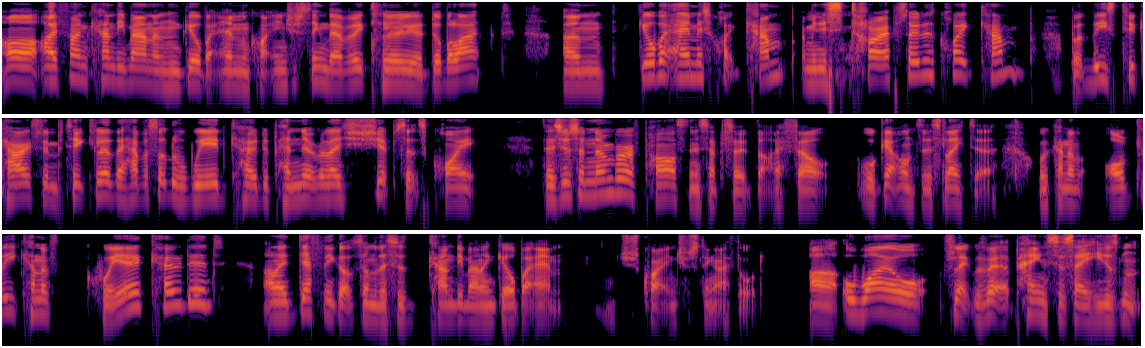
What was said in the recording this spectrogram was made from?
uh, I find Candyman and Gilbert M quite interesting. They're very clearly a double act. Um, Gilbert M is quite camp. I mean, this entire episode is quite camp, but these two characters in particular, they have a sort of weird codependent relationship. So it's quite. There's just a number of parts in this episode that I felt we'll get onto this later, were kind of oddly kind of queer coded, and I definitely got some of this with Candyman and Gilbert M, which is quite interesting. I thought. Uh, while Flick was at pains to say he doesn't,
